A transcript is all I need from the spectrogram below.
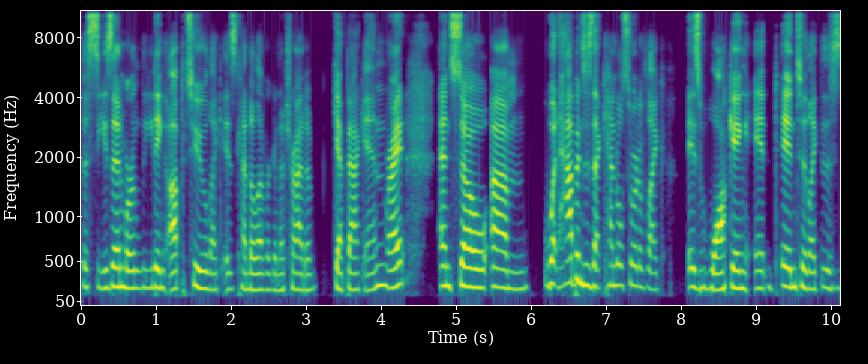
the season were leading up to like is Kendall ever going to try to get back in, right? And so um what happens is that Kendall sort of like is walking in, into like this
